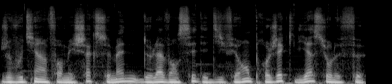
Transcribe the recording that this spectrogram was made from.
Je vous tiens informé chaque semaine de l'avancée des différents projets qu'il y a sur le feu.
